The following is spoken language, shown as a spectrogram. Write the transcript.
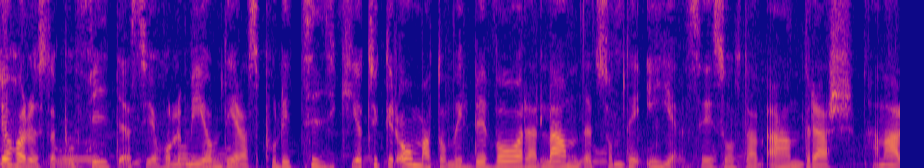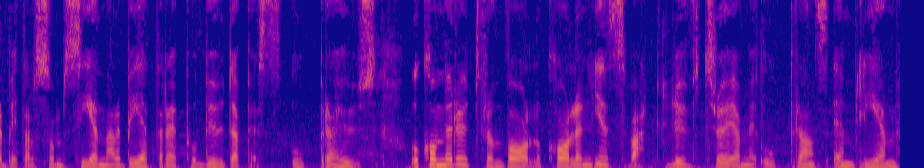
Jag har röstat på Fidesz. Jag håller med om deras politik. Jag tycker om att de vill bevara landet som det är, säger Zoltan Andras. Han arbetar som scenarbetare på Budapests operahus och kommer ut från vallokalen i en svart luvtröja med operans emblem.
